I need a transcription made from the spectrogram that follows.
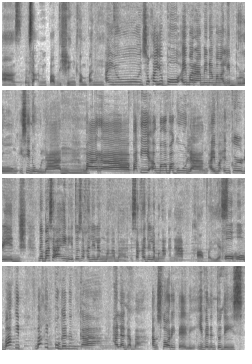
ah, sa aming publishing company. Ayun. So kayo po ay marami ng mga librong isinulat para pati ang mga magulang ay ma-encourage na basahin ito sa kanilang mga ba- sa kanilang mga anak. Apa, yes. Oo, bakit bakit po ganun ka halaga ba ang storytelling even in today's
